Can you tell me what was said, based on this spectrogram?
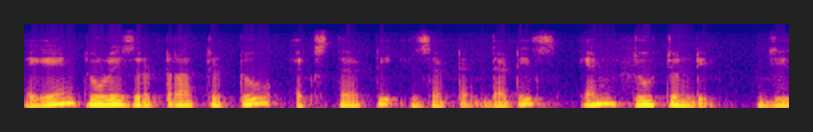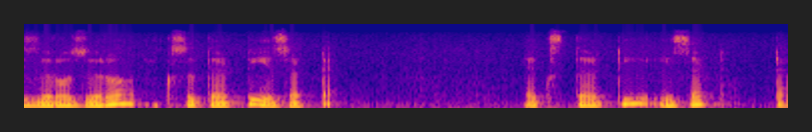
Again tool is retracted to x30 is at 10 that is n220 g00 x30 is at 10 x30 is at 10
